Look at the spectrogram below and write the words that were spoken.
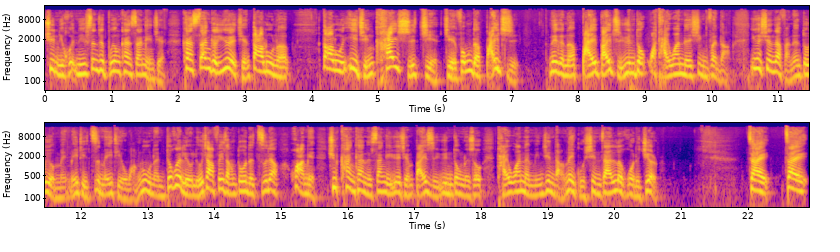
去你会你甚至不用看三年前，看三个月前，大陆呢，大陆疫情开始解解封的白纸。那个呢，白白纸运动哇，台湾的兴奋啊！因为现在反正都有媒媒体、自媒体、网络呢，你都会留留下非常多的资料、画面，去看看呢。三个月前白纸运动的时候，台湾的民进党那股幸灾乐祸的劲儿，在在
